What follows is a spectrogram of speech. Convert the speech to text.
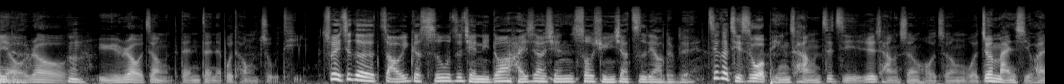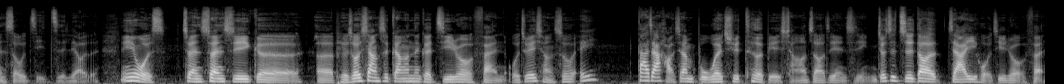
牛肉、嗯鱼肉这种等等的不同主题。所以这个找一个食物之前，你都要还是要先搜寻一下资料，对不对？这个其实我平常自己日常生活中，我就蛮喜欢搜集资料的，因为我算算是一个呃，比如说像是刚刚那个鸡肉饭，我就会想说，诶，大家好像不会去特别想要知道这件事情，你就是知道嘉义火鸡肉饭，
